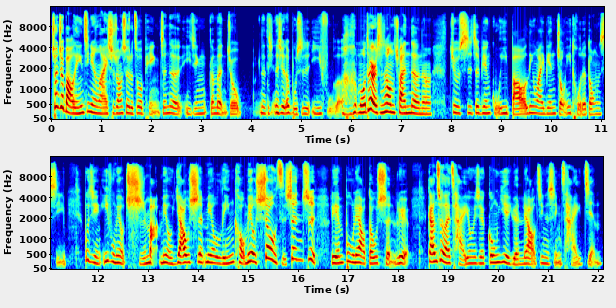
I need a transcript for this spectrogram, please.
川久保玲近年来时装秀的作品，真的已经根本就那那些都不是衣服了。模特儿身上穿的呢，就是这边鼓一包，另外一边肿一坨的东西。不仅衣服没有尺码，没有腰身，没有领口，没有袖子，甚至连布料都省略，干脆来采用一些工业原料进行裁剪。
